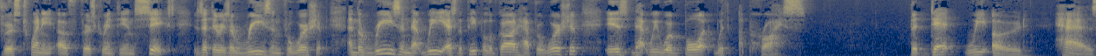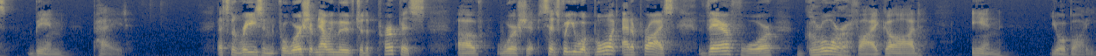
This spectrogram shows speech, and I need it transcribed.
verse 20 of 1 Corinthians 6 is that there is a reason for worship. And the reason that we, as the people of God, have for worship is that we were bought with a price. The debt we owed has been paid. That's the reason for worship. Now we move to the purpose of worship. It says, For you were bought at a price, therefore glorify God in your body.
